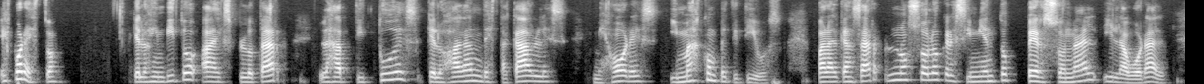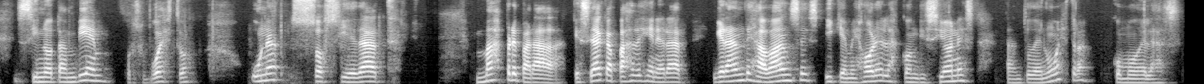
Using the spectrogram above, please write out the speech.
Es por esto que los invito a explotar las aptitudes que los hagan destacables, mejores y más competitivos para alcanzar no solo crecimiento personal y laboral, sino también, por supuesto, una sociedad más preparada, que sea capaz de generar grandes avances y que mejore las condiciones tanto de nuestra como de las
